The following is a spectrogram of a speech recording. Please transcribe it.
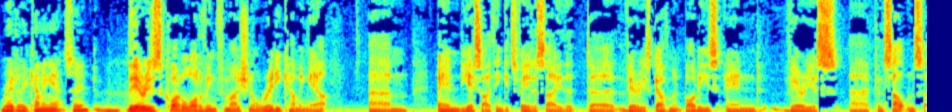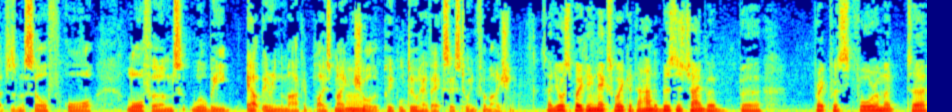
readily coming out soon? There is quite a lot of information already coming out. Um, and yes, I think it's fair to say that uh, various government bodies and various uh, consultants, such as myself or law firms, will be out there in the marketplace making mm. sure that people do have access to information. So you're speaking next week at the Hunter Business Chamber uh, Breakfast Forum at uh,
